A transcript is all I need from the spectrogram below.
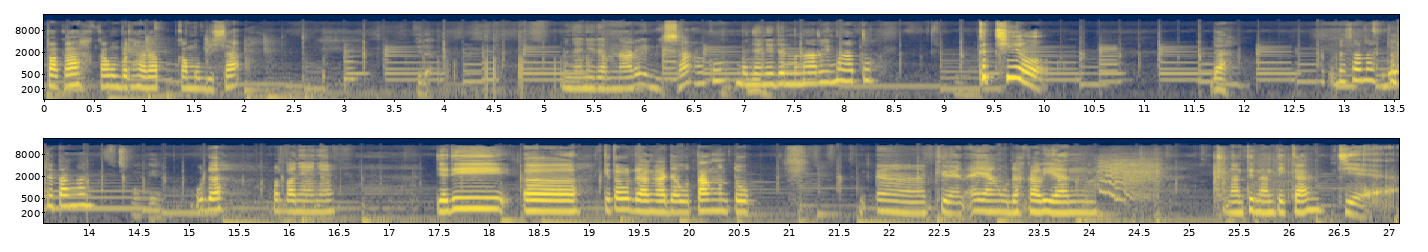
apakah kamu berharap kamu bisa? Tidak. Menyanyi dan menari? Bisa aku. Menyanyi dan menari mah tuh kecil. Dah udah sana cuci tangan. Oke. Udah pertanyaannya. Jadi eh, kita udah nggak ada utang untuk eh, Q&A yang udah kalian nanti nantikan yeah.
